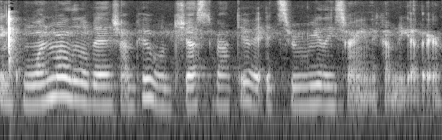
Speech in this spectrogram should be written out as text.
Think one more little bit of shampoo will just about do it. It's really starting to come together.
